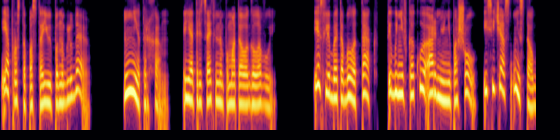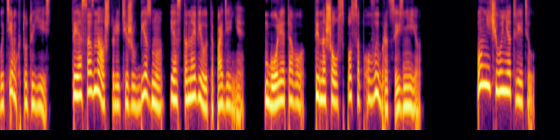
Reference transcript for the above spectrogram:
я просто постою и понаблюдаю?» «Нет, Эрхан», — я отрицательно помотала головой. «Если бы это было так, ты бы ни в какую армию не пошел и сейчас не стал бы тем, кто ты есть. Ты осознал, что летишь в бездну и остановил это падение. Более того, ты нашел способ выбраться из нее. Он ничего не ответил.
